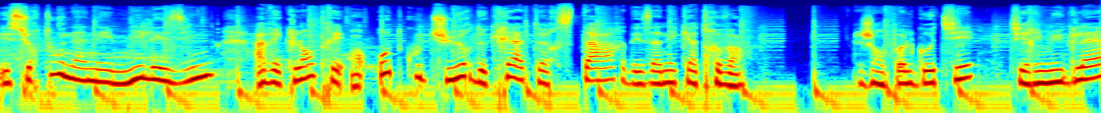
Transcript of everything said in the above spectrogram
est surtout une année millésime avec l'entrée en haute couture de créateurs stars des années 80. Jean-Paul Gaultier, Thierry Mugler,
